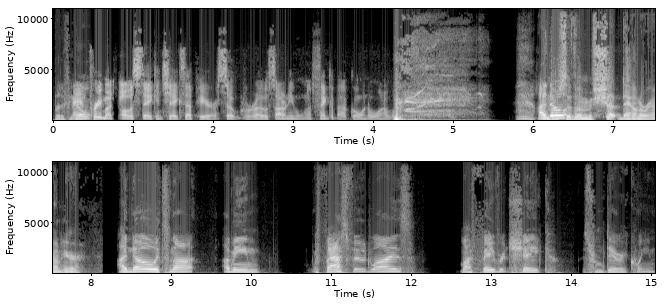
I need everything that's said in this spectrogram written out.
but if you Man, don't, pretty much all the steak and shakes up here are so gross. I don't even want to think about going to one of them. I know Most of them shut down around here. I know it's not. I mean, fast food wise, my favorite shake is from Dairy Queen.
